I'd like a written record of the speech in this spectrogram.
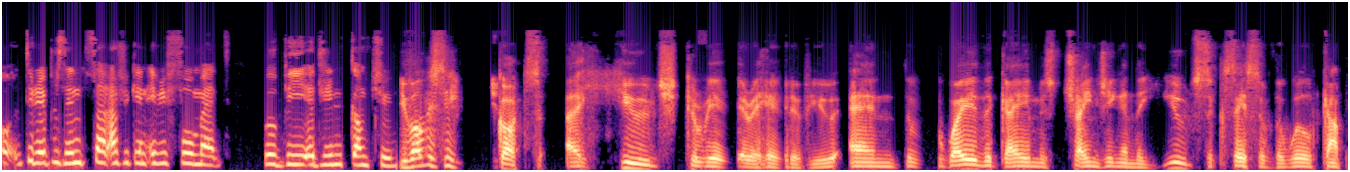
uh, to represent South Africa in every format will be a dream come true. You've obviously got a huge career ahead of you, and the way the game is changing and the huge success of the World Cup,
